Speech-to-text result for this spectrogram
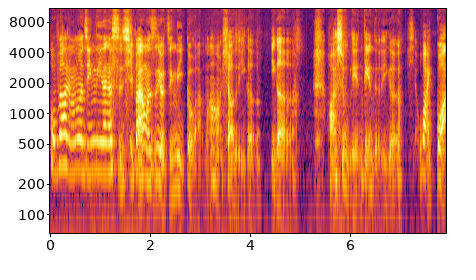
我不知道你们有没有经历那个时期，反正我是有经历过啊，蛮好笑的一个一个 华数连点的一个外挂。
